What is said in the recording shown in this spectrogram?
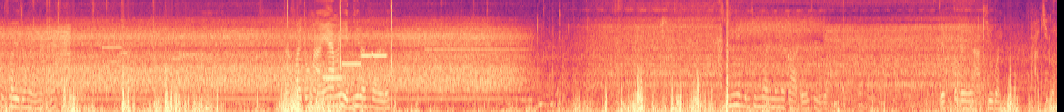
ตัดไฟอยู่ตรงไหนเนี่ยอ๋อตัดไฟตรงไหนอะไม่เห็นที่ตัดไฟเลย นี่เป็นชั้นยันบรรยากาศโอทูเลยเดี๋ยวผมต้องไปหาคิวก่อน หาคิวก่อน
